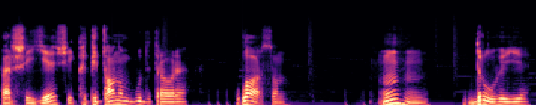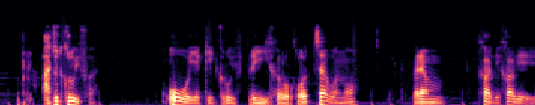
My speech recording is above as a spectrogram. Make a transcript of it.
перший є, ще й капітаном буде Траоре. Ларсон. Угу. Другий є. А тут Круйфа. О, який Круйф приїхав. Оце воно. Прям хаві, хаві.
